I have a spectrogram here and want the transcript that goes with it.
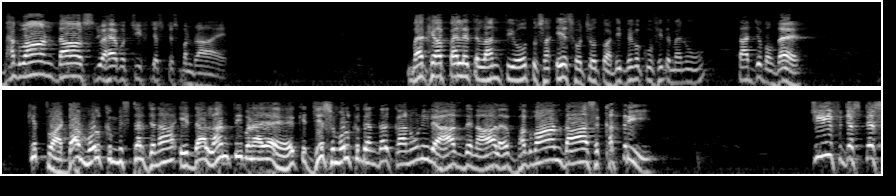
بھگوان داس جو ہے وہ چیف جسٹس بن رہا ہے میں کیا پہلے تو لانتی ہو تو یہ سوچو تاری بے وقوفی تو مینو تجب ہے کہ تا ملک مسٹر جنا ایڈا لانتی بنایا ہے کہ جس ملک دے اندر قانونی لحاظ دے نال بھگوان داس کتری چیف جسٹس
